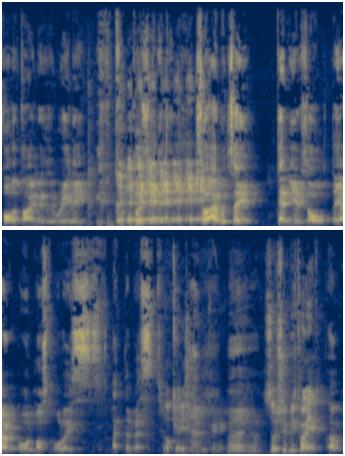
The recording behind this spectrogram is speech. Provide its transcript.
volatile. They're really pushing it. So I would say 10 years old, they are almost always at the best. Okay. Okay. Uh, So should we try it? oh,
